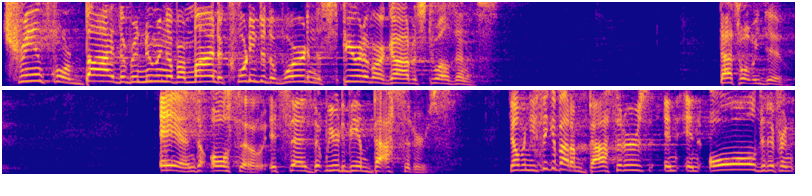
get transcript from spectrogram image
transformed by the renewing of our mind according to the word and the spirit of our God which dwells in us. That's what we do. And also, it says that we are to be ambassadors. Y'all, when you think about ambassadors in, in all the different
